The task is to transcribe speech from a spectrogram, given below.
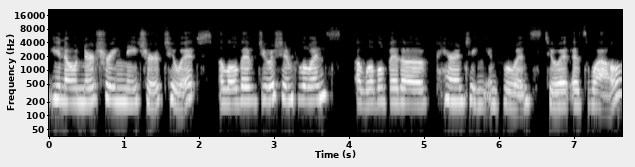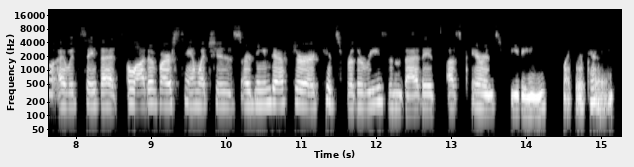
you know, nurturing nature to it, a little bit of Jewish influence, a little bit of parenting influence to it as well. I would say that a lot of our sandwiches are named after our kids for the reason that it's us parents feeding like we're parents.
